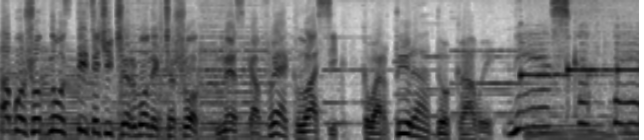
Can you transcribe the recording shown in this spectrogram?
або ж одну з тисячі червоних чашок. Нескафе Класік. Квартира до кави. Красиві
